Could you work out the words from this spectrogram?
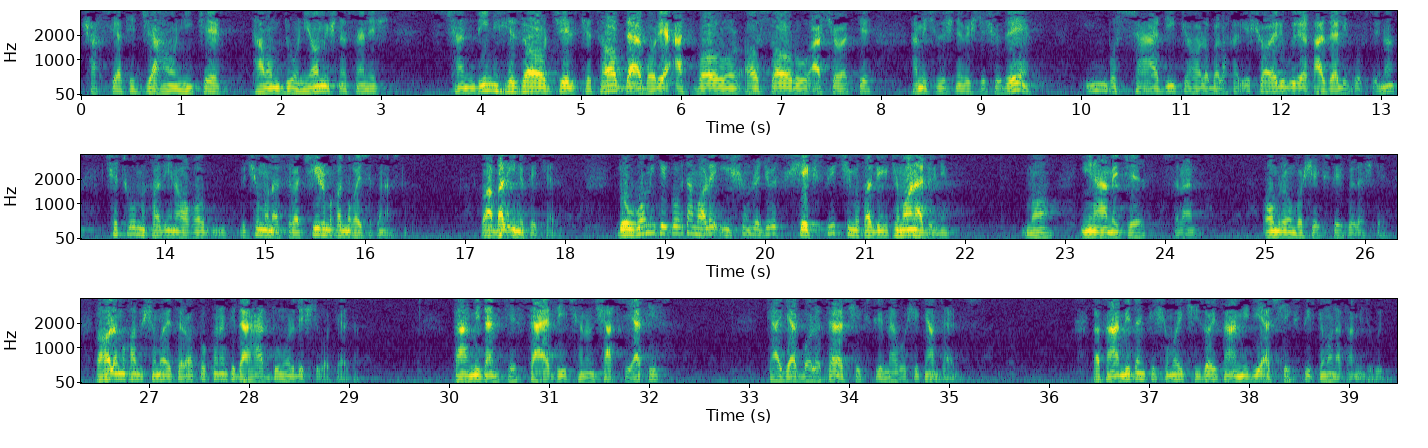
شخصیت جهانی که تمام دنیا میشناسنش. چندین هزار جل کتاب درباره اطوار و آثار و ارشبت که همه چیزش نوشته شده. این با سعدی که حالا بالاخره یه شاعری بوده غزلی گفته اینا چطور می‌خواد این آقا به چه مناسبت؟ چی رو می‌خواد مقایسه کنه اصلا؟ و اول اینو فکر کردم. دومی که گفتم حالا ایشون راجع به شکسپیر چی می‌خواد بگه که ما ندونیم. ما این همه که مثلا عمرمون با شکسپیر گذشته. و حالا می‌خوام شما اعتراف بکنم که در هر دو مورد اشتباه کردم. فهمیدم که سعدی چنان شخصیتی است که اگر بالاتر از شکسپیر نباشه کمتر نیست. و فهمیدم که شما چیزایی فهمیدی از شکسپیر که ما نفهمیده بودیم.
